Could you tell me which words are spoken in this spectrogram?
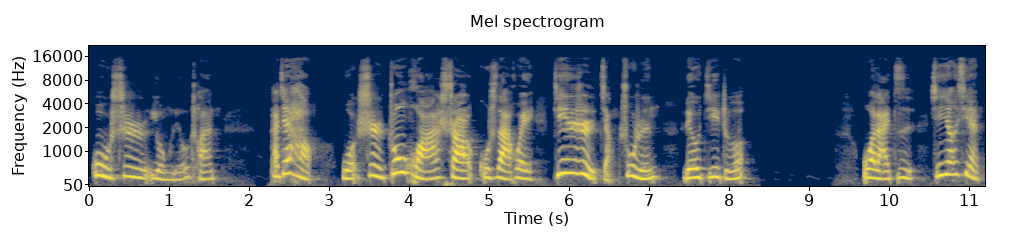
故事永流传。大家好，我是中华少儿故事大会今日讲述人刘基哲。我来自新乡县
